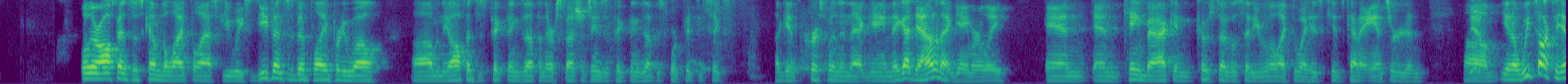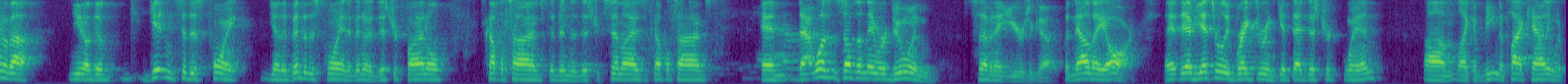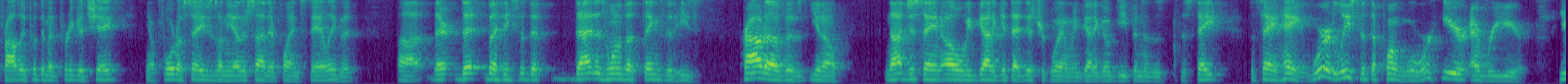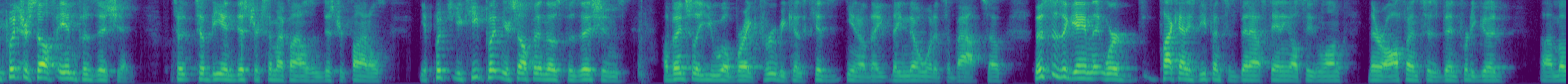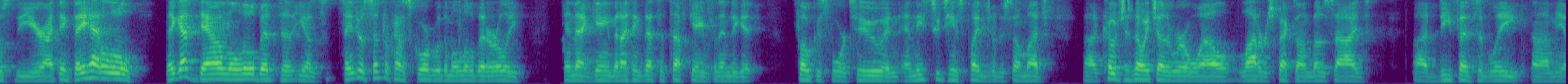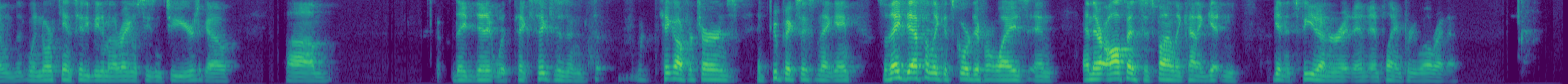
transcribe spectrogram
Well, their offense has come to life the last few weeks. Defense has been playing pretty well, um, and the offense has picked things up, and their special teams have picked things up. They scored 56 against Chrisman in that game. They got down in that game early and and came back. And Coach Douglas said he really liked the way his kids kind of answered. And um, yeah. you know, we talked to him about you know they're getting to this point. You know, they've been to this point. They've been to a district final a couple times. They've been to district semis a couple times, and that wasn't something they were doing seven, eight years ago. But now they are. They, they have yet to really break through and get that district win. Um, like a beating the Platte County would probably put them in pretty good shape. You know, Fort Osage is on the other side. They're playing Staley, but uh, they're, they, but he said that that is one of the things that he's proud of is, you know, not just saying, oh, we've got to get that district win. We've got to go deep into the, the state, but saying, hey, we're at least at the point where we're here every year. You put yourself in position to, to be in district semifinals and district finals. You put you keep putting yourself in those positions eventually you will break through because kids you know they they know what it's about. So this is a game that where platte county's defense has been outstanding all season long. Their offense has been pretty good uh, most of the year. I think they had a little they got down a little bit to you know st. Joe central kind of scored with them a little bit early in that game but i think that's a tough game for them to get focused for too. And and these two teams played each other so much uh, coaches know each other real well a lot of respect on both sides uh, defensively um, you know when north kansas city beat them in the regular season two years ago um, they did it with pick sixes and t- kickoff returns and two pick sixes in that game. So they definitely could score different ways, and and their offense is finally kind of getting getting its feet under it and, and playing pretty well right now.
